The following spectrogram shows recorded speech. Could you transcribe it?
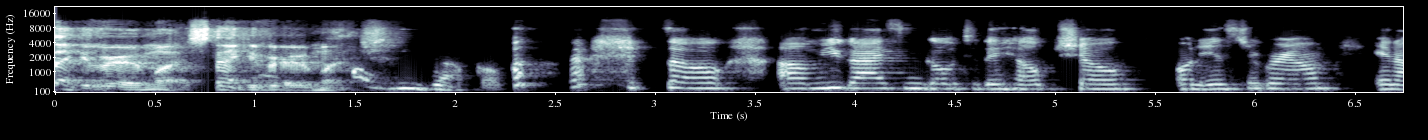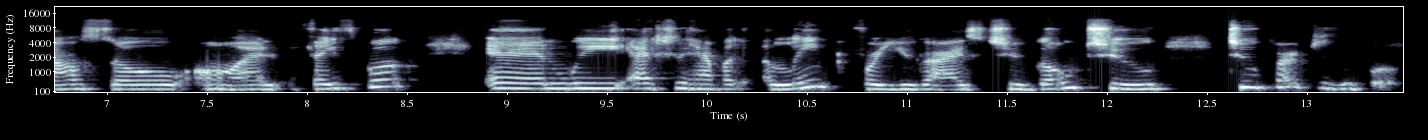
thank you very much. Thank you very much. Oh, you're welcome. so um, you guys can go to the Help Show on Instagram and also on Facebook. And we actually have a, a link for you guys to go to to purchase the book.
